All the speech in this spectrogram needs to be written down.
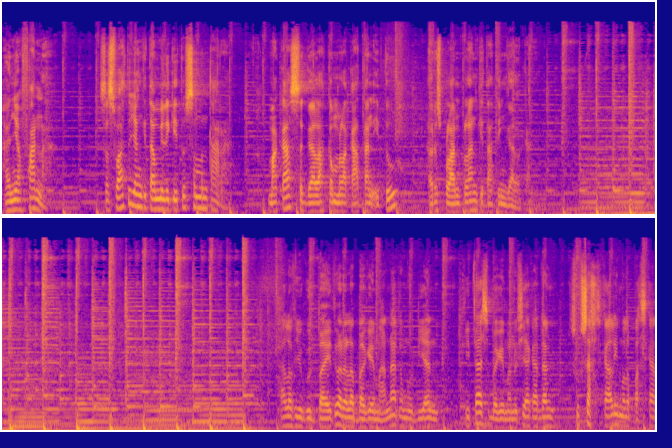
hanya fana. Sesuatu yang kita miliki itu sementara. Maka segala kemelekatan itu harus pelan-pelan kita tinggalkan. I love you goodbye itu adalah bagaimana kemudian kita sebagai manusia kadang susah sekali melepaskan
